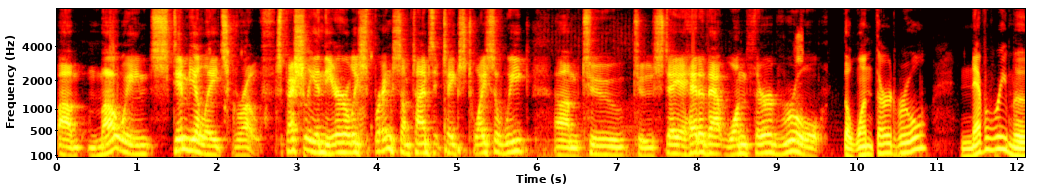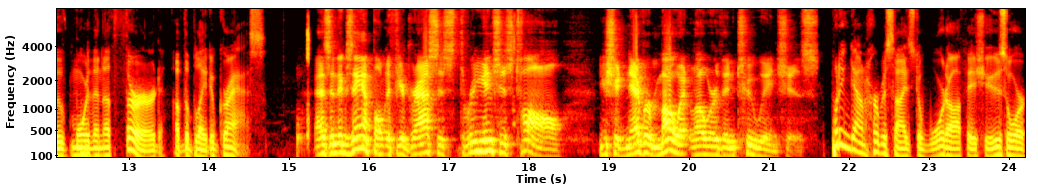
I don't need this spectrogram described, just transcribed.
um, mowing stimulates growth, especially in the early spring. Sometimes it takes twice a week um, to to stay ahead of that one third rule. The one third rule: never remove more than a third of the blade of grass. As an example, if your grass is three inches tall, you should never mow it lower than two inches. Putting down herbicides to ward off issues or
